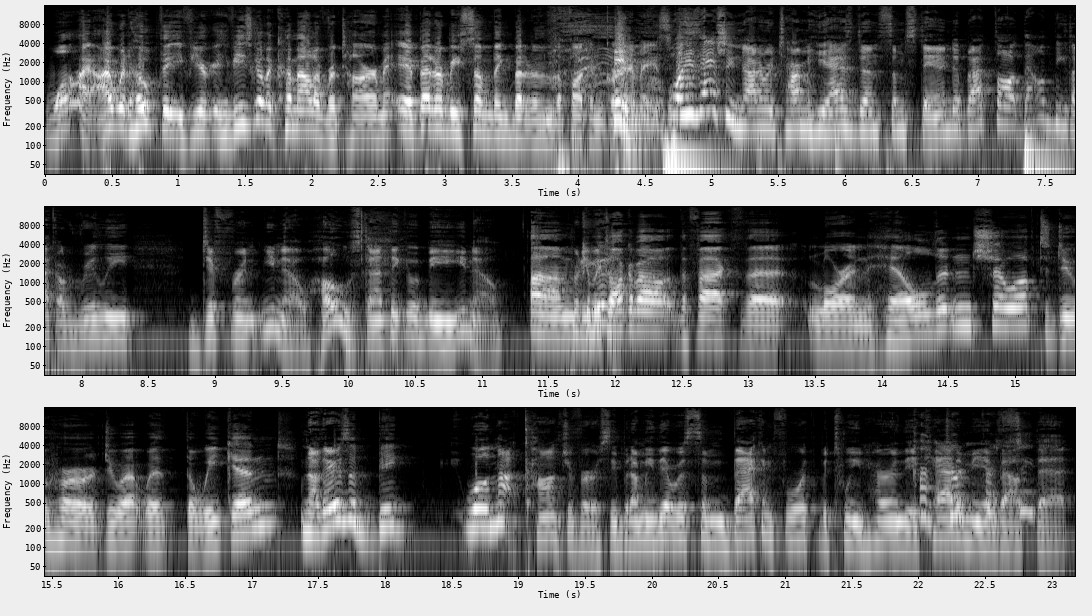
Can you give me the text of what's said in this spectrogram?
why? I would hope that if you're if he's going to come out of retirement, it better be something better than the fucking Grammys. well, he's actually not in retirement. He has done some stand up, but I thought that would be like a really different, you know, host, and I think it would be, you know, Um, pretty can we good. talk about the fact that Lauryn Hill didn't show up to do her duet with The Weeknd? Now there's a big, well, not controversy, but I mean there was some back and forth between her and the Academy about that.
